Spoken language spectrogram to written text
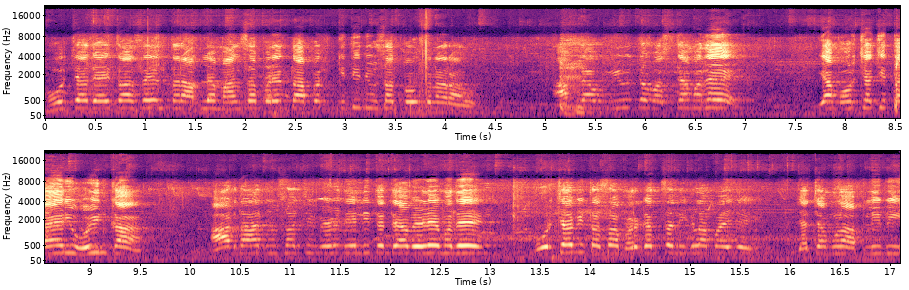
मोर्चा द्यायचा असेल तर आपल्या माणसापर्यंत आपण किती दिवसात पोहोचणार आहोत? आपल्या विविध वस्त्यामध्ये या मोर्चाची तयारी होईल का? आठ दहा दिवसाची वेळ दिली तर त्या वेळेमध्ये मोर्चा बी तसा भरगच्च निघला पाहिजे ज्याच्यामुळं आपली बी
